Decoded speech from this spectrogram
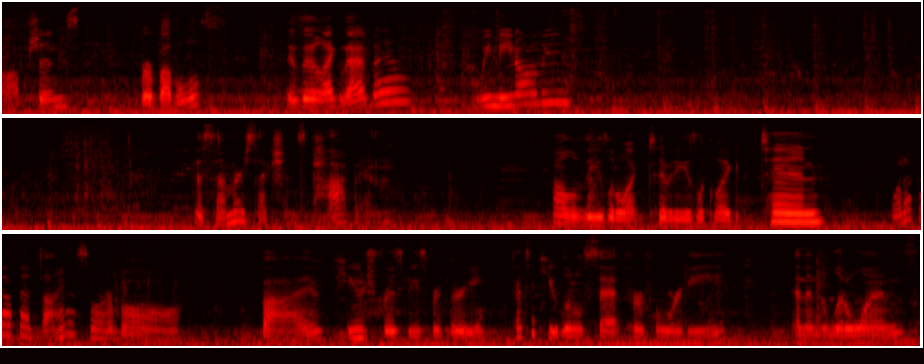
options for bubbles? Is it like that bad? We need all these? The summer section's popping. All of these little activities look like 10. What about that dinosaur ball? Five. Huge frisbees for three. That's a cute little set for 40. And then the little ones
